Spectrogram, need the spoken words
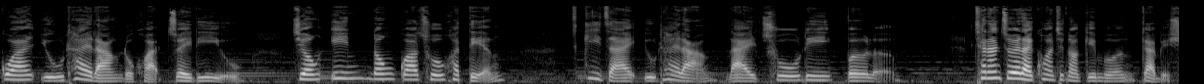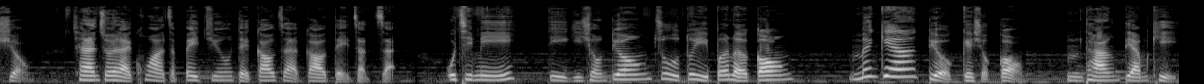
管犹太人律法做理由，将因拢赶出法庭，记载犹太人来处理保罗。请咱做来看这段经文，甲默想，请咱做来看十八章第九节到第十节。有一暝，伫异象中，主对保罗讲：毋免惊，着继续讲，毋通点起。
